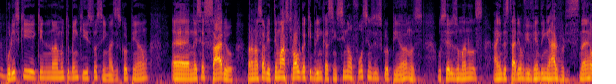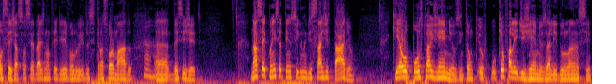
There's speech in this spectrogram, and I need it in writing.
Uhum. Por isso que, que não é muito bem quisto assim, mas escorpião é, necessário para nossa vida. Tem uma astróloga que brinca assim: se não fossem os escorpianos, os seres humanos ainda estariam vivendo em árvores, né? Ou seja, a sociedade não teria evoluído e se transformado uhum. é, desse jeito. Na sequência tem o signo de Sagitário, que é oposto a Gêmeos. Então, eu, o que eu falei de Gêmeos ali do lance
